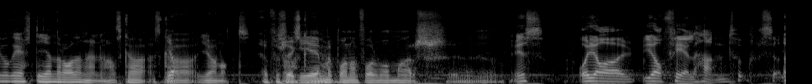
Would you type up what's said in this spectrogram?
går efter generalen här nu. Han ska, ska göra något. Jag försöker ge jag mig på någon form av marsch. eh, Yes. Och jag gör fel hand. Så.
